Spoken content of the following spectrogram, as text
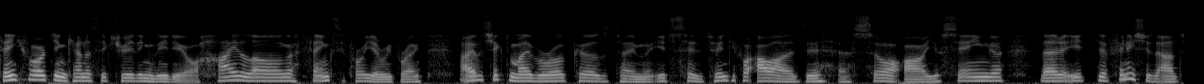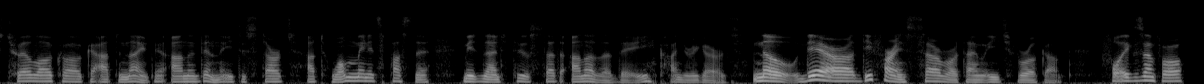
Thank you for watching candlestick trading video. Hi Long, thanks for your reply. I've checked my broker's time. It says 24 hours. Uh, so are you saying that it finishes at 12 o'clock at night and then it starts at 1 minute past midnight to start another day? Kind regards. No, there are different server time each broker. For example,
